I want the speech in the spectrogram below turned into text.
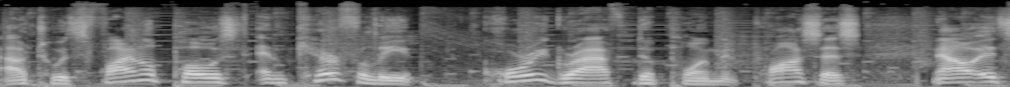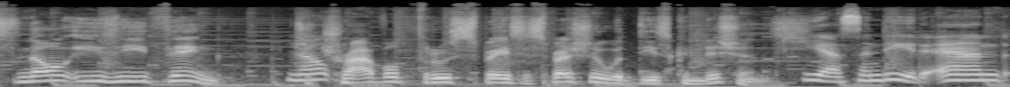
out to its final post and carefully choreographed deployment process. Now, it's no easy thing Nope. to travel through space, especially with these conditions. Yes, indeed. And,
